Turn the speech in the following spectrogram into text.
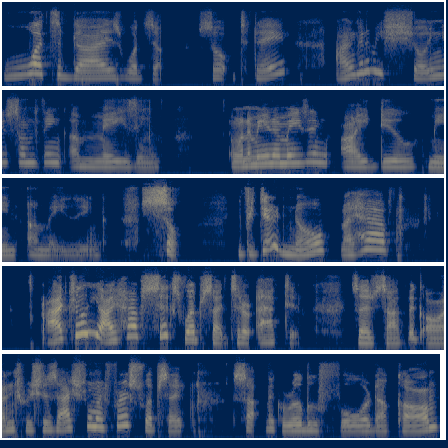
What's up, guys? What's up? So, today I'm gonna be showing you something amazing. And when I mean amazing, I do mean amazing. So, if you didn't know, I have actually I have six websites that are active. So, Satvik Orange, which is actually my first website, SatvikRobu4.com.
